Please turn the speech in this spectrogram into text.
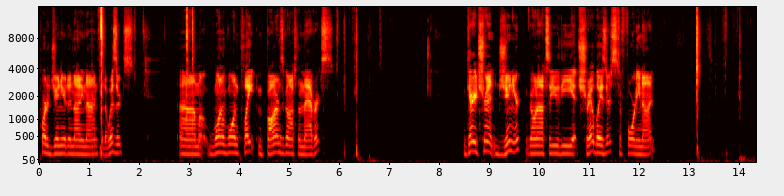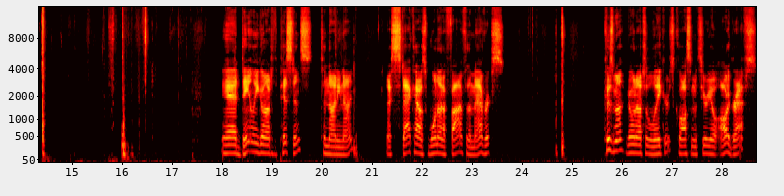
Porter Jr. to 99 for the Wizards. Um, one of one plate. Barnes going out to the Mavericks. Gary Trent Jr. going out to the Trailblazers to 49. Yeah, Dantley going out to the Pistons to 99. Nice Stackhouse 1 out of 5 for the Mavericks. Kuzma going out to the Lakers. Colossal Material Autographs.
